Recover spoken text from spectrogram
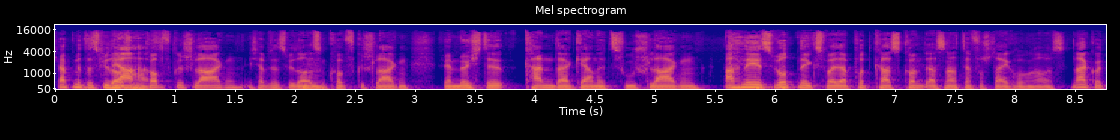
ich hab mir das wieder Lehrhaft. aus dem Kopf geschlagen. Ich habe das wieder hm. aus dem Kopf geschlagen. Wer möchte, kann da gerne zuschlagen. Ach nee, es wird nichts, weil der Podcast kommt erst nach der Versteigerung raus. Na gut.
